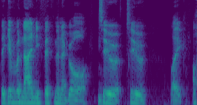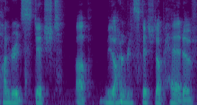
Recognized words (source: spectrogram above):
They give a 95th minute goal to Mm-hmm. to like a hundred stitched up the hundred stitched up head of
